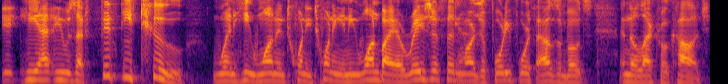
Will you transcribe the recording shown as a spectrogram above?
he had, he was at 52 when he won in 2020, and he won by a razor thin margin of 44,000 votes in the electoral college.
